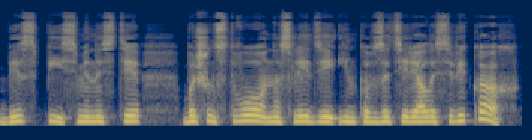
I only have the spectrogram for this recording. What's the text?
Без письменности. Большинство наследия инков затерялось в веках,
